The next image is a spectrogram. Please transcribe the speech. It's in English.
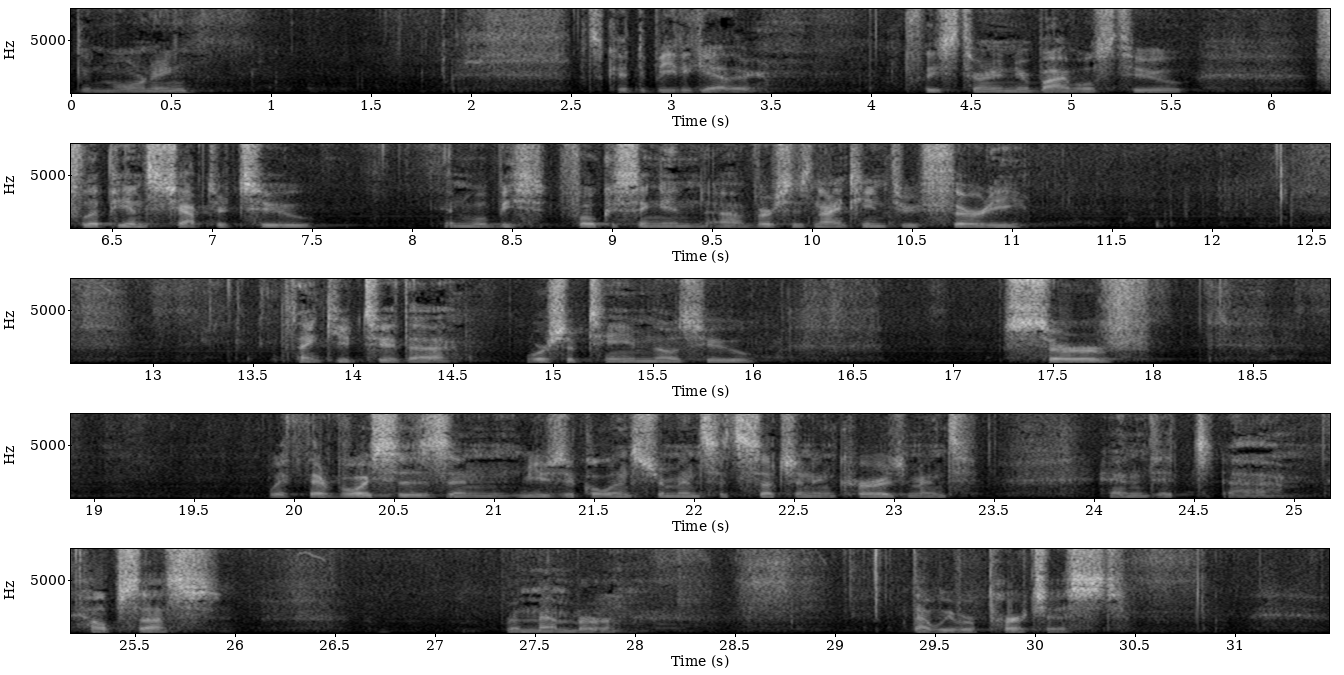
Good morning. It's good to be together. Please turn in your Bibles to Philippians chapter 2, and we'll be focusing in uh, verses 19 through 30. Thank you to the worship team, those who serve with their voices and musical instruments. It's such an encouragement, and it uh, helps us remember that we were purchased,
